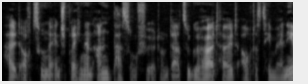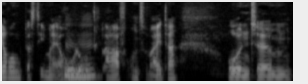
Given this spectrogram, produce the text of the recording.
halt auch zu einer entsprechenden Anpassung führt. Und dazu gehört halt auch das Thema Ernährung, das Thema Erholung, mhm. Schlaf und so weiter. Und ähm,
